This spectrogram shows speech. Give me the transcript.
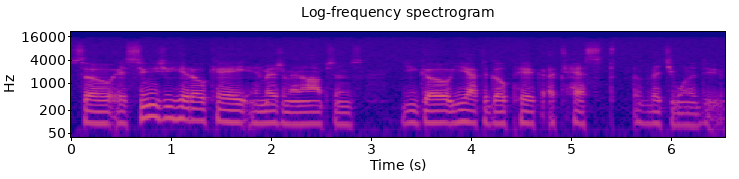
So as soon as you hit OK in measurement options, you go. You have to go pick a test that you want to do.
